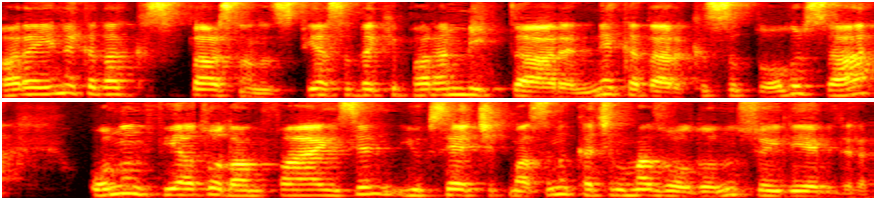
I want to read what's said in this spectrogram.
Parayı ne kadar kısıtlarsanız, piyasadaki para miktarı ne kadar kısıtlı olursa onun fiyatı olan faizin yükseğe çıkmasının kaçınılmaz olduğunu söyleyebilirim.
